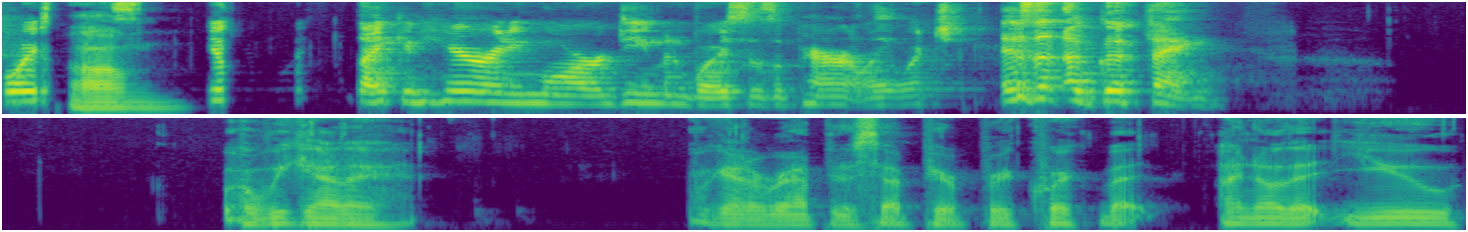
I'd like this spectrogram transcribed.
Voices. um, The only voices I can hear anymore demon voices, apparently, which isn't a good thing. well we gotta we gotta wrap this up here pretty quick but i know that you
